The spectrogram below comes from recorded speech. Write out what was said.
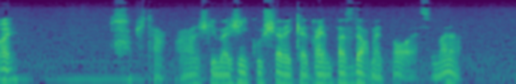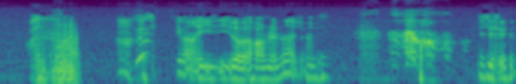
Ouais. Oh putain, hein, je l'imagine coucher avec Adrien Pasdar maintenant, ouais, c'est malin. Hein, ils doivent avoir le même âge. hein.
